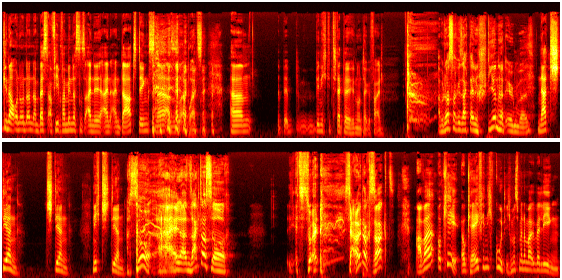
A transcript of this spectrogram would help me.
Genau und, und, und am besten auf jeden Fall mindestens eine, ein, ein Dart-Dings, ne? Also so Borzen. ähm, bin ich die Treppe hinuntergefallen. Aber du hast doch gesagt, deine Stirn hat irgendwas. Na, Stirn. Stirn. Nicht Stirn. Ach so, Alter, dann sag das doch. Jetzt so, das habe ich doch gesagt. Aber okay, okay, finde ich gut. Ich muss mir da mal überlegen.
